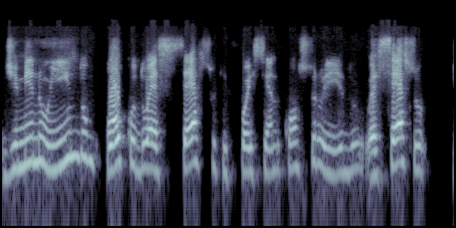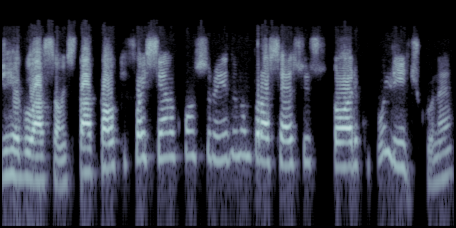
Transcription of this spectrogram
diminuindo um pouco do excesso que foi sendo construído, o excesso de regulação estatal que foi sendo construído num processo histórico político, né?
